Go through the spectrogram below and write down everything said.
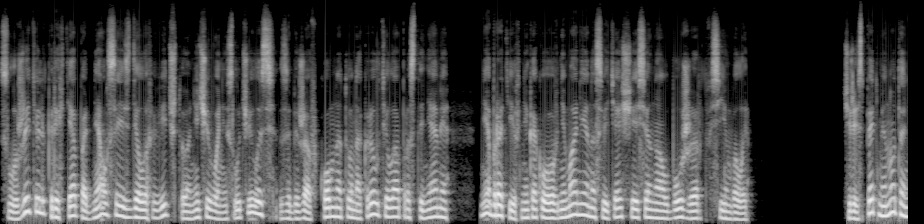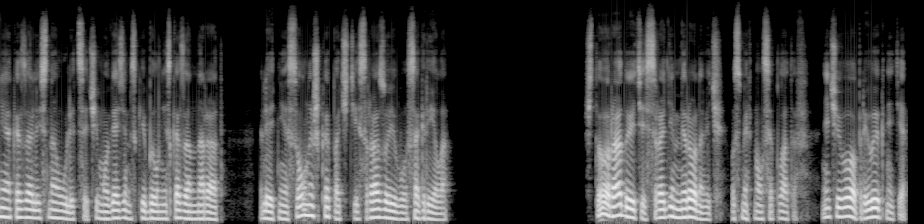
Служитель, кряхтя, поднялся и, сделав вид, что ничего не случилось, забежав в комнату, накрыл тела простынями, не обратив никакого внимания на светящиеся на лбу жертв символы. Через пять минут они оказались на улице, чему Вяземский был несказанно рад. Летнее солнышко почти сразу его согрело. «Что радуетесь, Радим Миронович?» – усмехнулся Платов. «Ничего, привыкните.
